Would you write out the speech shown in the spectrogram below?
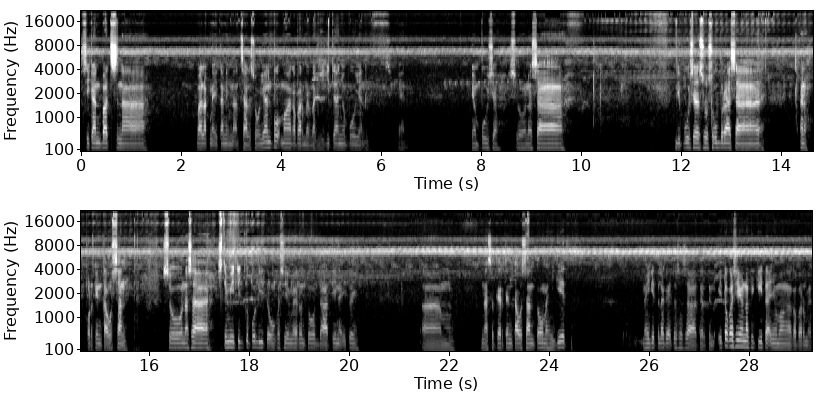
second batch na balak na itanim na atsal. So, yan po mga kaparmer, nakikita nyo po yan. Yan. Yan po siya. So, nasa hindi po siya susobra sa ano 14,000 so nasa estimated ko po dito kasi meron to dati na ito eh. Um, nasa 13,000 to mahigit. Mahigit talaga ito sa, sa 13 ito kasi yung nakikita nyo mga kaparmer.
